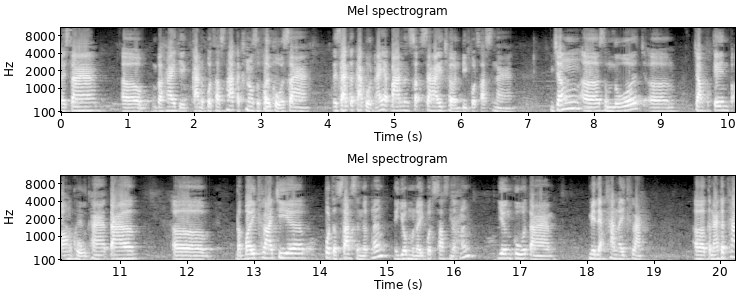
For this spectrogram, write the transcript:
ដោយសារអឺប្រហែលជាកាន់ពុទ្ធសាសនាតែក្នុងសភៅគ្រួសារដោយសារគាត់ថាខ្លួនឯងអាចបានសិក្សាច្រើនពីពុទ្ធសាសនាអញ្ចឹងសំណួរចង់ប្រកេនព្រះអង្គគ្រូថាតើអឺ ដើម្បីខ្លាចជាពុទ្ធសាសនិកហ្នឹងនិយមន័យពុទ្ធសាសនិកហ្នឹងយើងគួរតែមានលក្ខខណ្ឌអីខ្លះអឺកណាគិតថា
